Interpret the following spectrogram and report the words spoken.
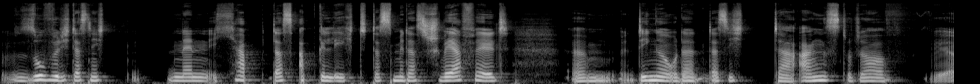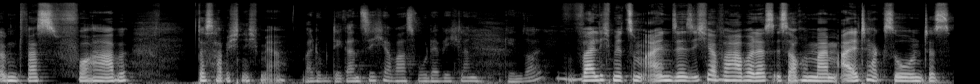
so würde ich das nicht nennen. Ich habe das abgelegt, dass mir das schwerfällt, ähm, Dinge oder dass ich da Angst oder irgendwas vorhabe, das habe ich nicht mehr. Weil du dir ganz sicher warst, wo der Weg lang gehen soll? Weil ich mir zum einen sehr sicher war, aber das ist auch in meinem Alltag so und das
